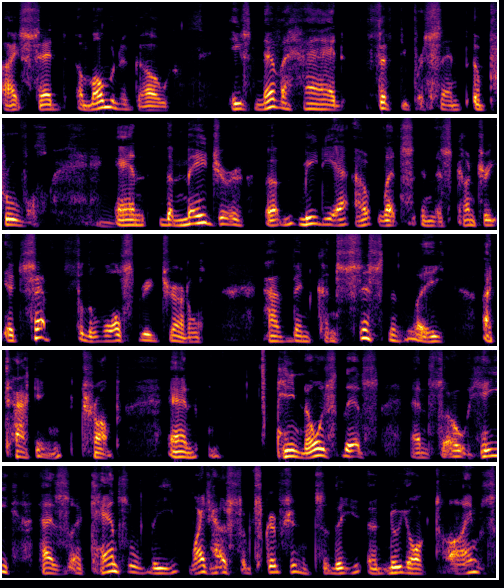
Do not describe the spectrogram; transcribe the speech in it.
I said a moment ago, he's never had 50% approval. Mm. And the major uh, media outlets in this country, except for the Wall Street Journal, have been consistently attacking Trump. And he knows this, and so he has uh, canceled the White House subscription to the uh, New York Times.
